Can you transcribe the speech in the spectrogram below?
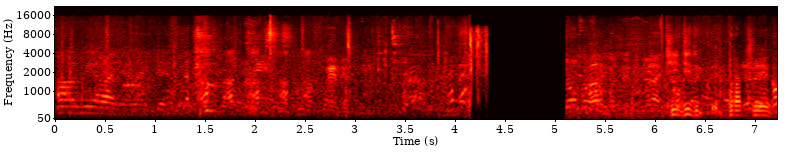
A Milan je legenda. Ti idi, prati njega.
